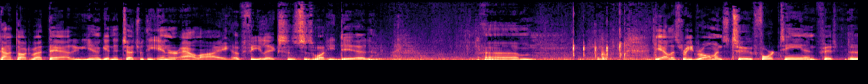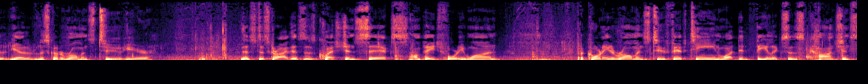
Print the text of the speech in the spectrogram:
Kind of talked about that, you know, getting in touch with the inner ally of Felix. This is what he did. Um, yeah, let's read Romans 2 14 and 15. Uh, yeah, let's go to Romans 2 here. This describe this is question 6 on page 41. According to Romans 2:15, what did Felix's conscience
